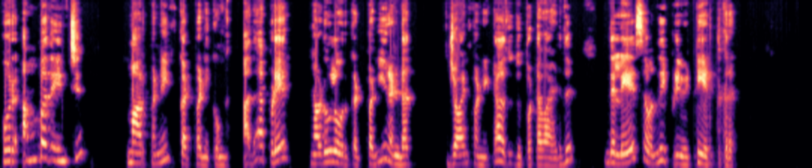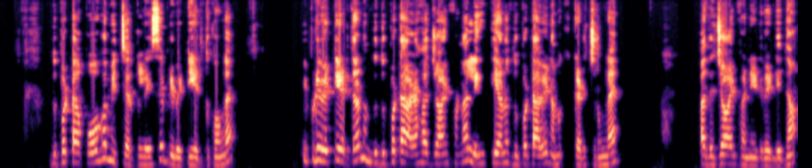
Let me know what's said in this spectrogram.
ஒரு ஐம்பது இன்ச்சு மார்க் பண்ணி கட் பண்ணிக்கோங்க. அதை அப்படியே நடுவுல ஒரு கட் பண்ணி ரெண்டா ஜாயின் பண்ணிட்டா அது துப்பட்டாவாயிடுது. இந்த லேஸை வந்து இப்படி வெட்டி எடுத்துக்கிறேன். துப்பட்டா போக மிச்சம் இருக்க லேஸை இப்படி வெட்டி எடுத்துக்கோங்க. இப்படி வெட்டி எடுத்தா நமக்கு துப்பட்டா அழகா ஜாயின் பண்ணா லெங்க்தியான துப்பட்டாவே நமக்கு கிடைச்சிருங்க. அதை ஜாயின் பண்ணிட வேண்டியதுதான்.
